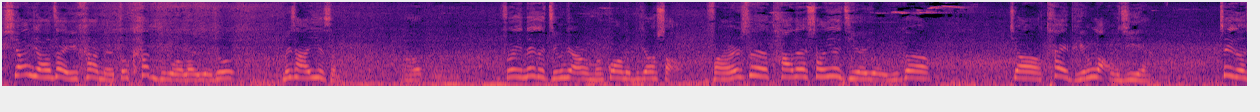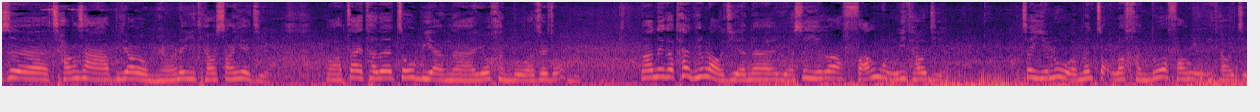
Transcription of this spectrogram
湘江再一看呢，都看多了，也就没啥意思了，啊。所以那个景点我们逛的比较少，反而是它的商业街有一个叫太平老街，这个是长沙比较有名的一条商业街，啊，在它的周边呢有很多这种。那那个太平老街呢，也是一个仿古一条街，这一路我们走了很多仿古一条街。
